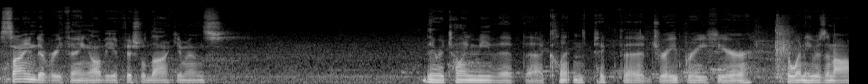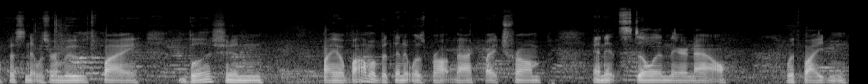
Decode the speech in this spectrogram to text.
signed everything, all the official documents. They were telling me that the uh, Clintons picked the drapery here for when he was in office, and it was removed by Bush and by Obama, but then it was brought back by Trump, and it's still in there now with Biden.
